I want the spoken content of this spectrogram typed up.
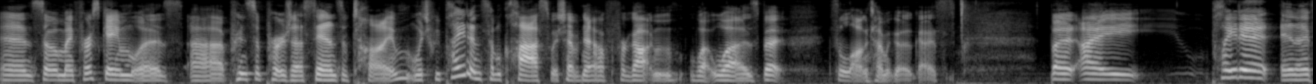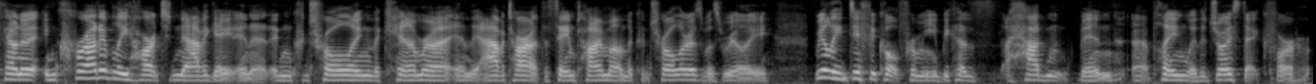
And so my first game was uh, Prince of Persia: Sands of Time, which we played in some class, which I've now forgotten what was, but it's a long time ago, guys. But I played it and I found it incredibly hard to navigate in it, and controlling the camera and the avatar at the same time on the controllers was really really difficult for me because I hadn't been uh, playing with a joystick for,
